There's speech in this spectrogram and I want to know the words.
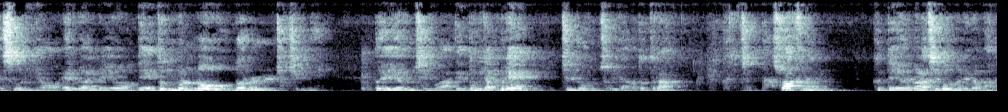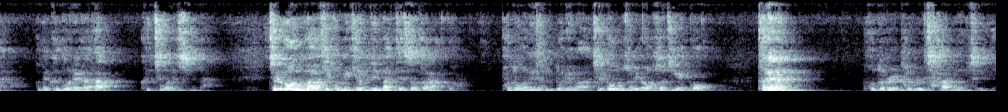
헤스본이여 엘루알레여 내 눈물로 너를 적시리니 너의 여름실과 내 농작물의 즐거운 소리가 어떻더라? 그쳤다. 수확하는 그때 얼마나 즐거운 노래가 많아요. 근데 그 노래가 다 그쳐버렸습니다. 즐거움과 기쁨이 기름진 밭에서 떠났고 포도원에는 노래와 즐거운 소리가 없어지겠고 털에는 포도를 밟을 사람이 없으리니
